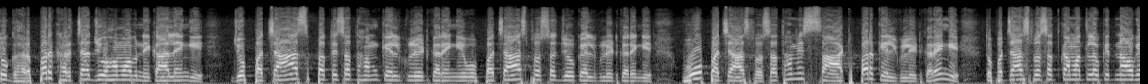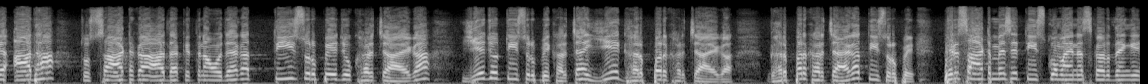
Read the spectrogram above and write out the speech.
तो घर पर खर्चा जो हम अब निकालेंगे, जो 50 प्रतिशत हम कैलकुलेट करेंगे, वो 50 प्रतिशत जो कैलकुलेट करेंगे, वो 50 प्रतिशत हम इस 60 पर कैलकुलेट करेंगे। तो 50 प्रतिशत का मतलब कितना हो गया? आधा। तो 60 का आधा कितना हो जाएगा? तीस रुपए जो खर्चा आएगा, ये जो तीस रुपए खर्चा है, ये घर पर खर्चा आएगा। घर पर खर्चा आएगा तीस रुपए फिर 60 में से 30 को माइनस कर देंगे।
